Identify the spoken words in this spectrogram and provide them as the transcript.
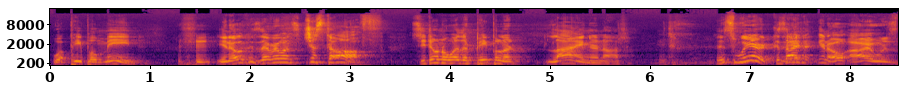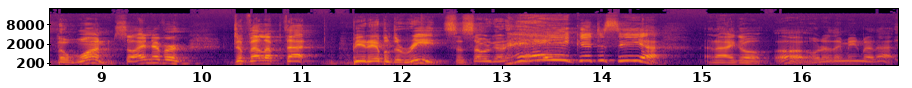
what people mean. you know, because everyone's just off, so you don't know whether people are lying or not. It's weird because I you know I was the one, so I never developed that being able to read. So someone would go, "Hey, good to see you," and I go, "Oh, what do they mean by that?"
